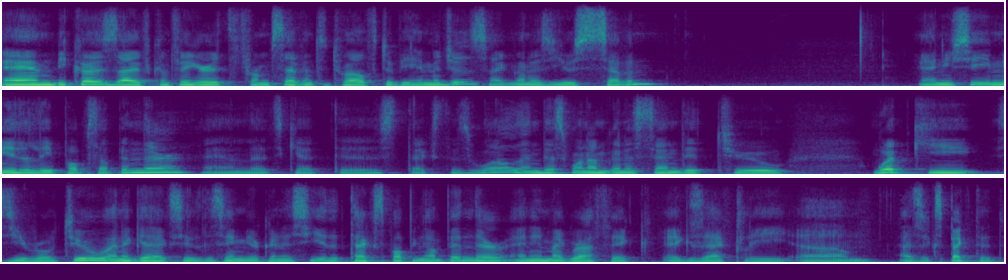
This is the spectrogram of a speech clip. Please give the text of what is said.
And because I've configured from 7 to 12 to be images, I'm going to use 7. And you see immediately pops up in there. And let's get this text as well. And this one I'm going to send it to WebKey 02. And again, actually the same, you're going to see the text popping up in there and in my graphic exactly um, as expected.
